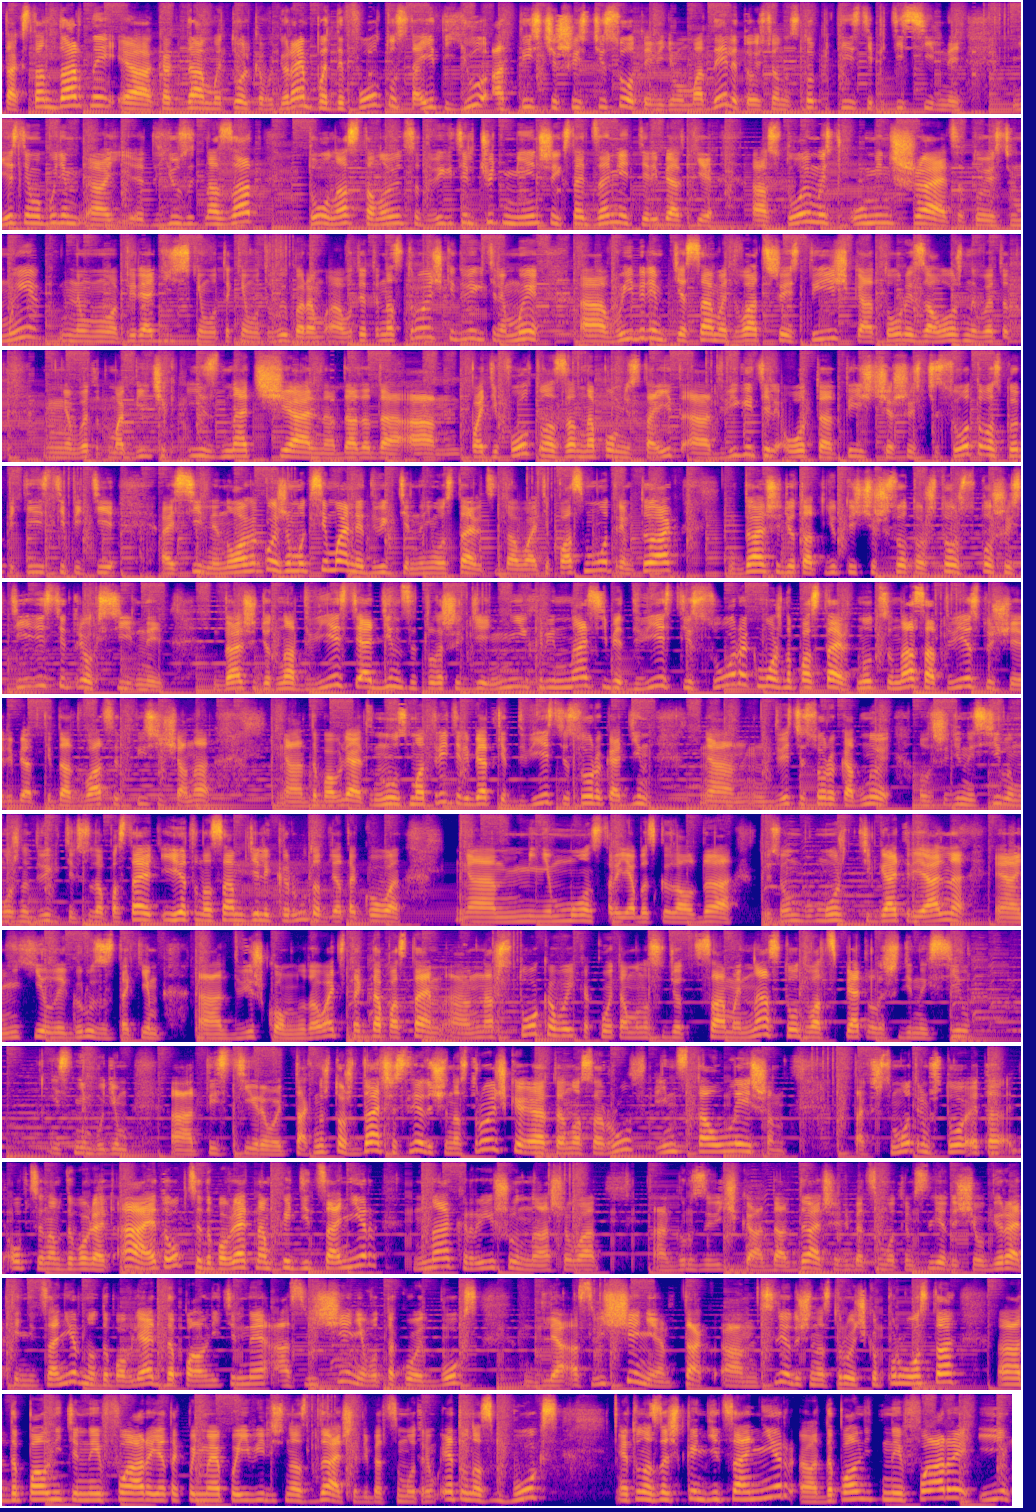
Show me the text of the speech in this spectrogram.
Так, стандартный, а, когда мы только выбираем, по дефолту стоит U от 1600, видимо, модели, то есть он 155 сильный. Если мы будем а, юзать назад, то у нас становится двигатель чуть меньше. И, кстати, заметьте, ребятки, а, стоимость уменьшается. То есть мы ну, периодическим вот таким вот выбором вот этой настроечки двигателя мы выберем те самые 26 тысяч, которые заложены в этот, в этот мобильчик изначально. Да-да-да. По дефолту у нас, напомню, стоит двигатель от 1600 155 а, сильный. Ну а какой же максимальный двигатель на него ставится? Давайте посмотрим. Так, дальше идет от U1600 163 сильный. Дальше идет на 211 лошадей. Ни хрена себе, 240 можно поставить. Ну, цена соответствующая, ребятки. Да, 20 тысяч она а, добавляет. Ну, смотрите, ребятки, 241, а, 241 лошадиной силы можно двигатель сюда поставить. И это на самом деле круто для такого а, мини-монстра, я бы сказал, да. То есть он может тягать реально а, нехилые грузы с таким а, движком. Ну, давайте тогда поставим а, наш стоковый, какой там у нас идет самый на 125 лошадиных сил и с ним будем а, тестировать. Так, ну что ж, дальше следующая настроечка, это у нас Roof Installation. Так, смотрим, что эта опция нам добавляет. А, эта опция добавляет нам кондиционер на крышу нашего а, грузовичка. Да, дальше, ребят, смотрим следующее. Убирает кондиционер, но добавляет дополнительное освещение. Вот такой вот бокс для освещения. Так, а, следующая настройка просто. А, дополнительные фары, я так понимаю, появились у нас. Дальше, ребят, смотрим. Это у нас бокс. Это у нас, значит, кондиционер, а, дополнительные фары и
